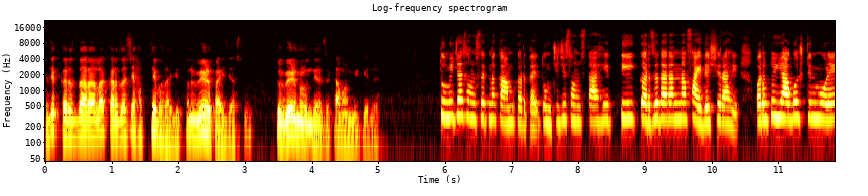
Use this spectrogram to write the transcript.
म्हणजे कर्जदाराला कर्जाचे हप्ते भरायचे पण वेळ पाहिजे असतो. तो वेळ मिळवून देण्याचं काम आम्ही केलं तुम्ही ज्या संस्थेतनं काम करताय तुमची जी संस्था आहे ती कर्जदारांना फायदेशीर आहे. परंतु या गोष्टींमुळे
